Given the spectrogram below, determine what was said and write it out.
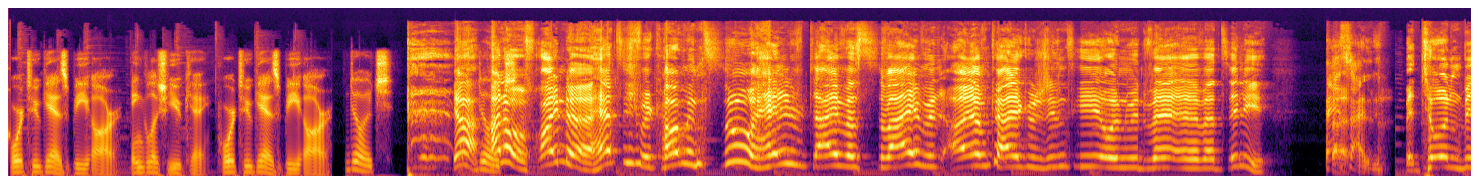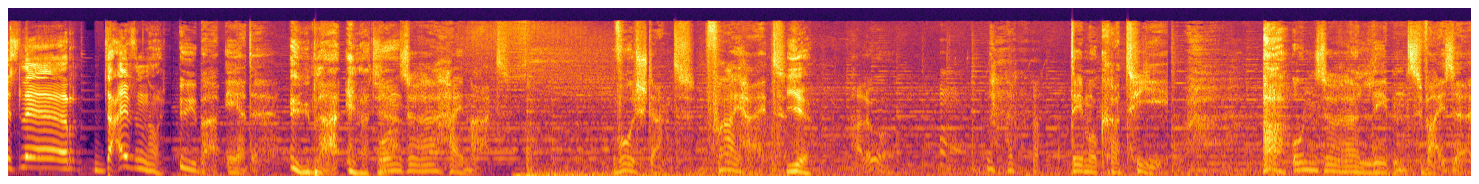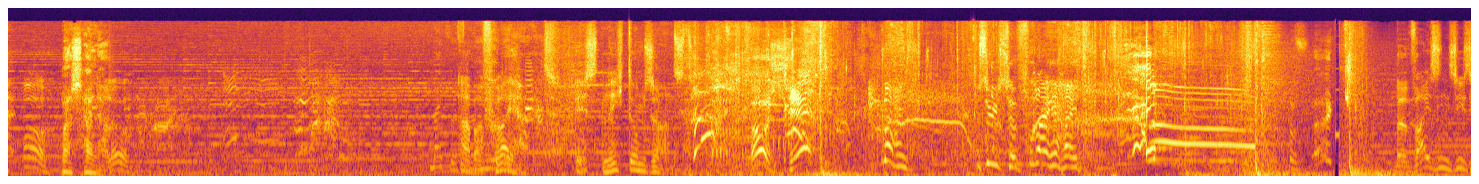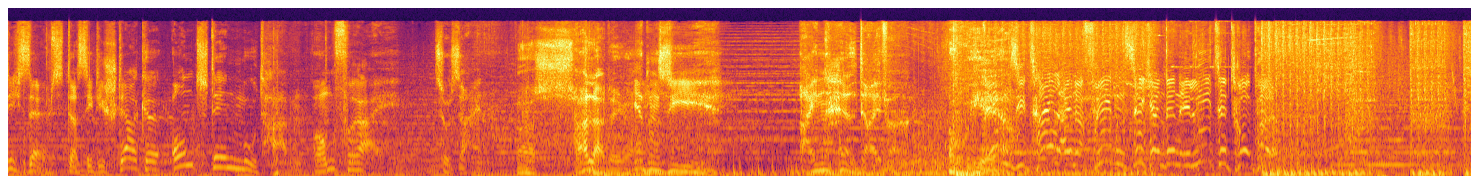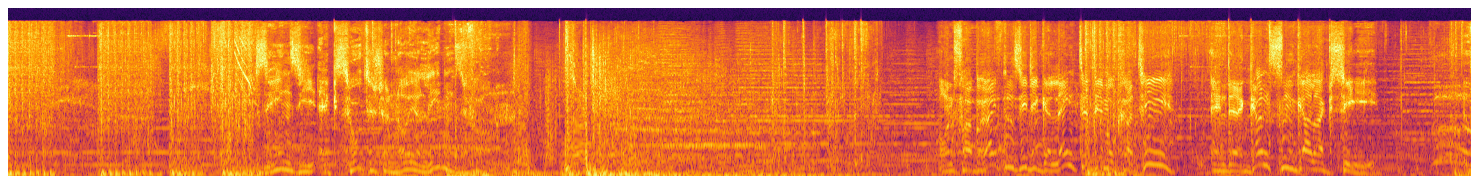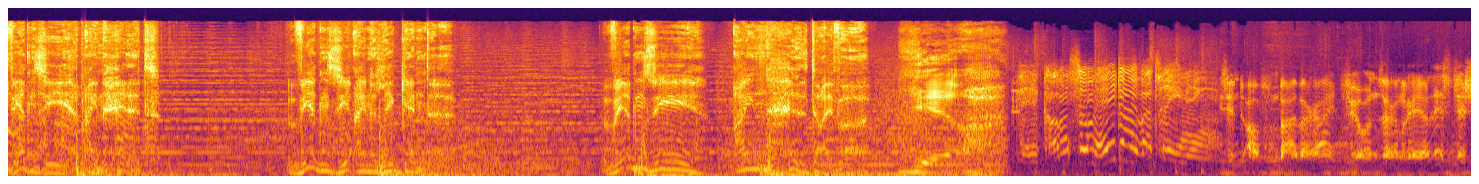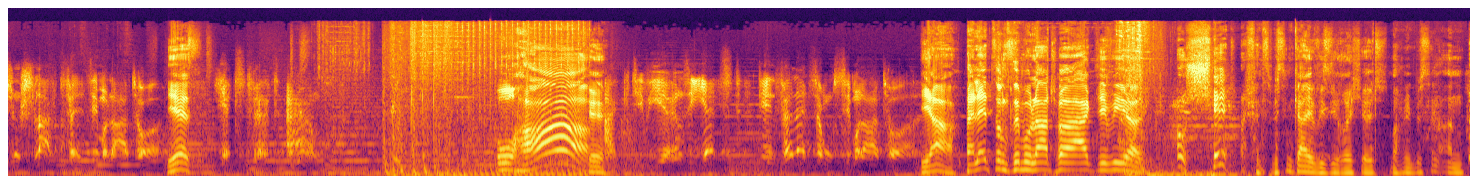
Portuguese BR. English UK. Portuguese BR. Deutsch, Ja, Deutsch. hallo Freunde, herzlich willkommen zu Helldivers 2 mit eurem Karl Kuschinski und mit äh, Vazzilli. Wir tun ein bisschen Diven heute. Über Erde. Über Erde. Unsere Heimat. Wohlstand. Freiheit. Hier. Hallo. Demokratie. Unsere Lebensweise. Maschallah. Aber Freiheit ist nicht umsonst. Oh shit! Nein! Süße Freiheit! Beweisen Sie sich selbst, dass Sie die Stärke und den Mut haben, um frei zu sein. Maschallah, Digga. Werden Sie ein Helldiver. Oh yeah. Werden Sie Teil einer friedenssichernden Elitetruppe. Sehen Sie exotische neue Lebensformen. Und verbreiten Sie die gelenkte Demokratie in der ganzen Galaxie. Werden Sie ein Held. Werden Sie eine Legende. Werden Sie ein Helldiver. Yeah. Willkommen zum Helldiver-Training. Sie sind offenbar bereit für unseren realistischen Schlachtfeldsimulator. Yes. Jetzt wird ernst. Oha! Okay. Aktivieren Sie jetzt den Verletzungssimulator. Ja, Verletzungssimulator aktiviert. Oh shit. Ich find's ein bisschen geil, wie sie röchelt. Macht mich ein bisschen an.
